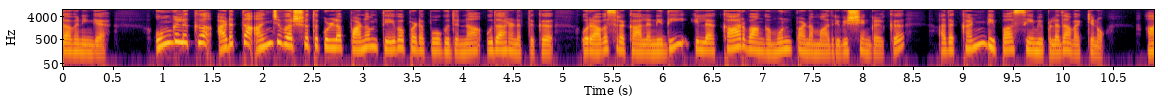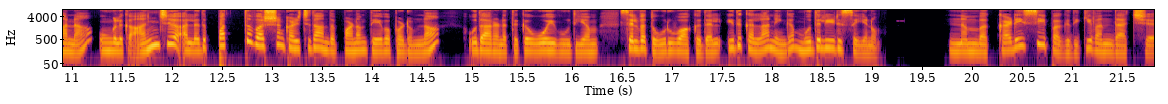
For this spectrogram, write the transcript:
கவனிங்க. உங்களுக்கு அடுத்த அஞ்சு வருஷத்துக்குள்ள பணம் தேவைப்பட போகுதுன்னா உதாரணத்துக்கு ஒரு அவசர கால நிதி இல்ல கார் வாங்க முன் பணம் மாதிரி விஷயங்களுக்கு அத கண்டிப்பா சேமிப்புல தான் வைக்கணும். ஆனா உங்களுக்கு அஞ்சு அல்லது பத்து வருஷம் கழிச்சு தான் அந்த பணம் தேவைப்படும்னா உதாரணத்துக்கு ஓய்வூதியம் செல்வத்தை உருவாக்குதல் இதுக்கெல்லாம் நீங்க முதலீடு செய்யணும். நம்ம கடைசி பகுதிக்கு வந்தாச்சு.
